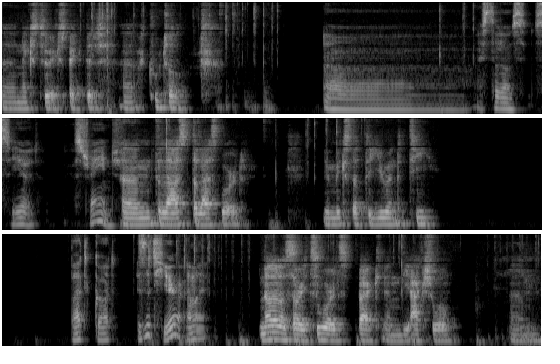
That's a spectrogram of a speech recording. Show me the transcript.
Uh, next to expected, uh, akuto. Uh, I still don't see it. Strange. Um, the last, the last word. You mixed up the U and the T. But God, is it here? Am I? No, no, no. Sorry, two words back in the actual. Um,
